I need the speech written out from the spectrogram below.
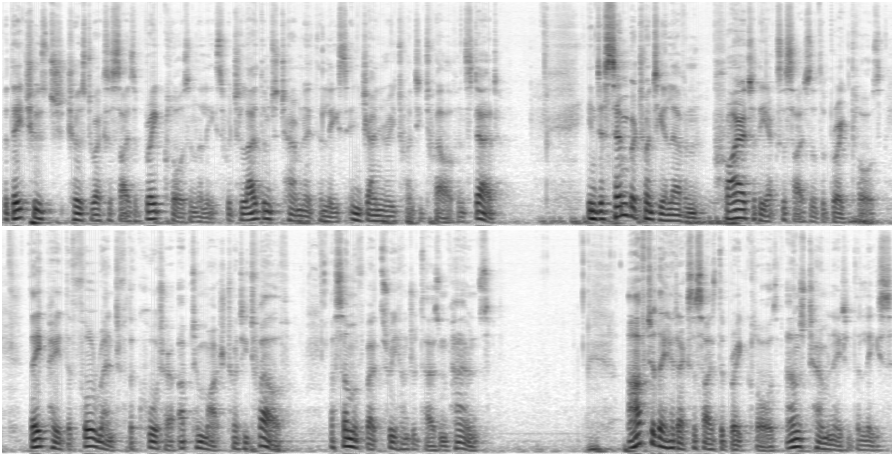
but they choose, chose to exercise a break clause in the lease, which allowed them to terminate the lease in January 2012 instead. In December 2011, prior to the exercise of the break clause, they paid the full rent for the quarter up to March 2012, a sum of about £300,000. After they had exercised the break clause and terminated the lease,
